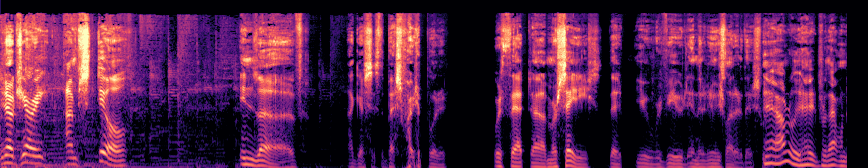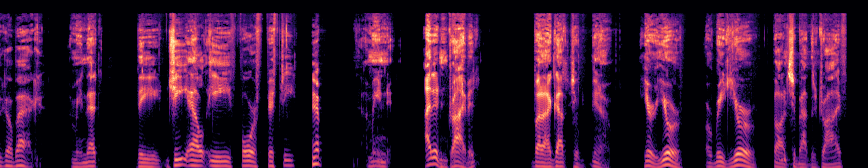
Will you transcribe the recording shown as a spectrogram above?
You know, Jerry, I'm still in love, I guess is the best way to put it, with that uh, Mercedes that you reviewed in the newsletter this week. Yeah, I really hated for that one to go back. I mean, that the GLE 450. Yep. I mean, I didn't drive it, but I got to, you know, hear your or read your thoughts about the drive.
